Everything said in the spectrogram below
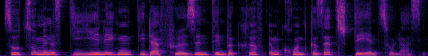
so zumindest diejenigen, die dafür sind, den Begriff im Grundgesetz stehen zu lassen.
